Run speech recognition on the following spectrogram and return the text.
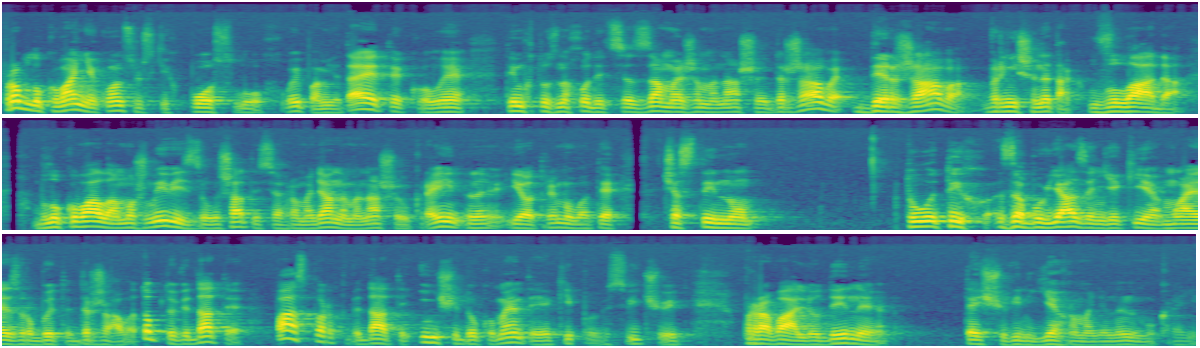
про блокування консульських послуг. Ви пам'ятаєте, коли тим, хто знаходиться за межами нашої держави, держава, верніше не так, влада блокувала можливість залишатися громадянами нашої України і отримувати частину тих зобов'язань, які має зробити держава, тобто віддати паспорт, віддати інші документи, які посвідчують права людини. Те, що він є громадянином України.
